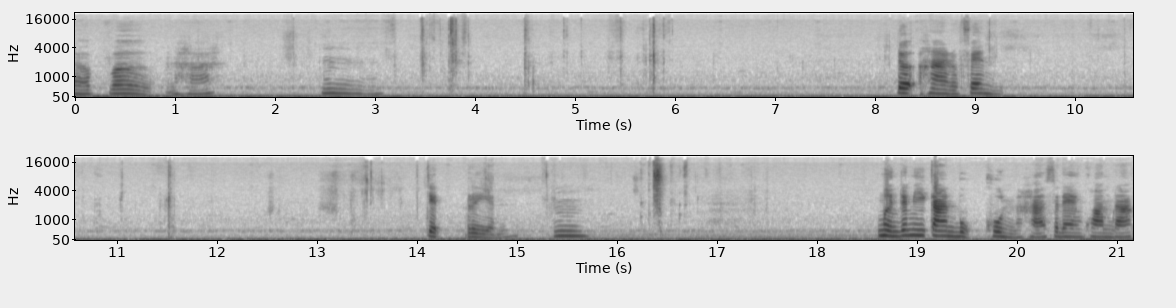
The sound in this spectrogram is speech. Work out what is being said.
Lover นะคะ อืม The Hierophant เจ็ดเหรียญอืมเหมือนจะมีการบุกคุณนะคะ แสดงความรัก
